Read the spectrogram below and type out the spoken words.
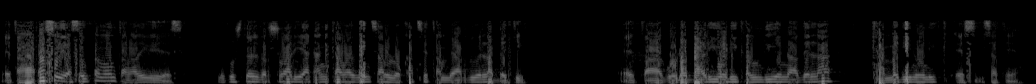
Eta arrazoia zeukan ontan adibidez. Nik uste dut bersoariak hankaba bintzan lokatzetan behar duela beti. Eta gure baliorik handiena dela kamerinonik ez izatea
